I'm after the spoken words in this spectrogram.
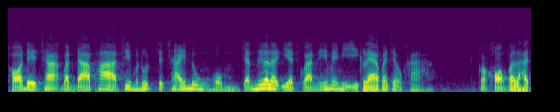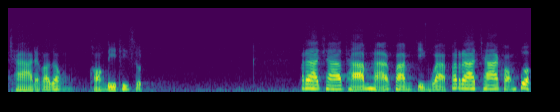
ขอเดชะบรรดาผ้าที่มนุษย์จะใช้นุ่งห่ม จะเนื้อละเอียดกว่านี้ไม่มีอีกแล้วพระเจ้าข้าก็ของพระราชาแล้วก็ต้องของดีที่สุด พระราชาถามหาความจริงว่าพระราชาของพวก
